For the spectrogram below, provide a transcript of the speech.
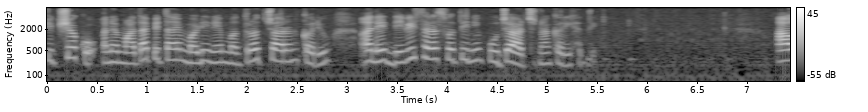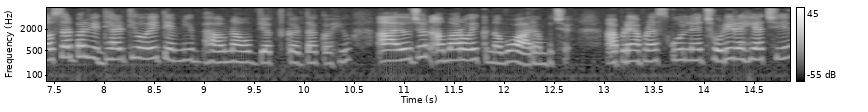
શિક્ષકો અને માતા પિતાએ મળીને મંત્રોચ્ચારણ કર્યું અને દેવી સરસ્વતીની પૂજા અર્ચના કરી હતી. આ અવસર પર વિદ્યાર્થીઓએ તેમની ભાવનાઓ વ્યક્ત કરતા કહ્યું, આ આયોજન અમારો એક નવો આરંભ છે. આપણે આપણા સ્કૂલને છોડી રહ્યા છીએ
